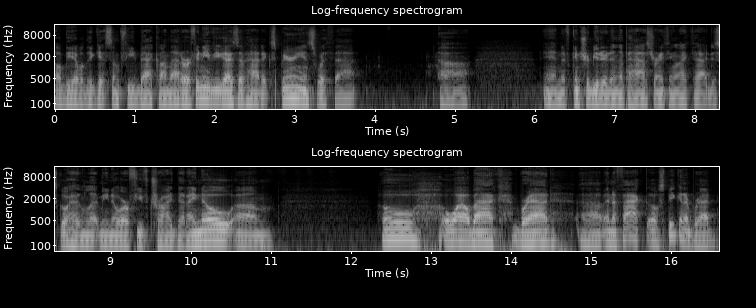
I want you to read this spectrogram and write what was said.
I'll be able to get some feedback on that, or if any of you guys have had experience with that. Uh, and have contributed in the past or anything like that, just go ahead and let me know. Or if you've tried that, I know um, oh, a while back, Brad. Uh, and in fact, oh, speaking of Brad,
